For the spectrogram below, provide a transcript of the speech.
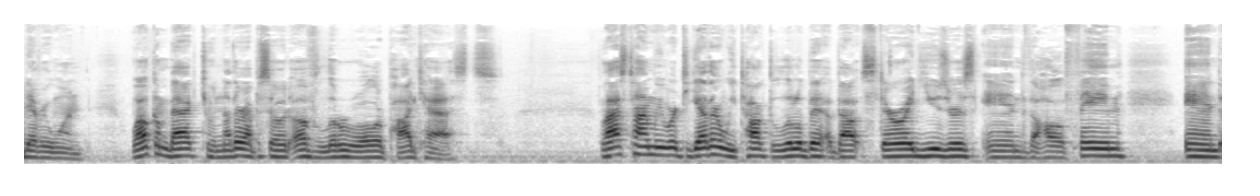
Right, everyone. Welcome back to another episode of Little Roller Podcasts. Last time we were together, we talked a little bit about steroid users and the Hall of Fame, and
